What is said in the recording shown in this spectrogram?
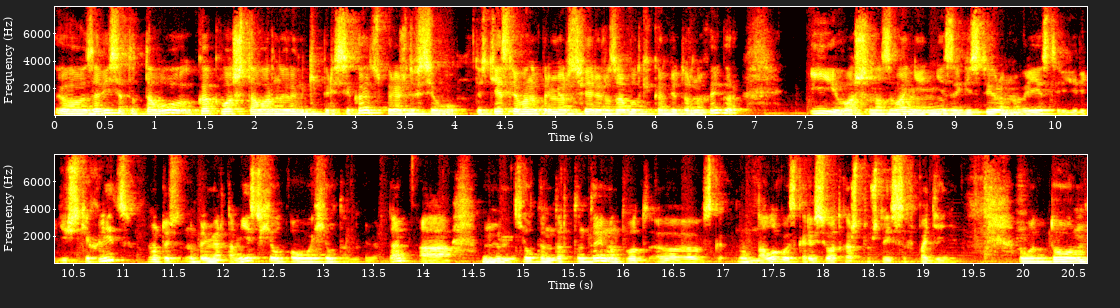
Э, зависит от того, как ваши товарные рынки пересекаются прежде всего. То есть, если вы, например, в сфере разработки компьютерных игр, и ваше название не зарегистрировано в реестре юридических лиц, ну, то есть, например, там есть Хил, ООО Hilton, например, да, а Hilton Entertainment, вот, э, ну, налоговый, скорее всего, откажет, потому что есть совпадение, вот, то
